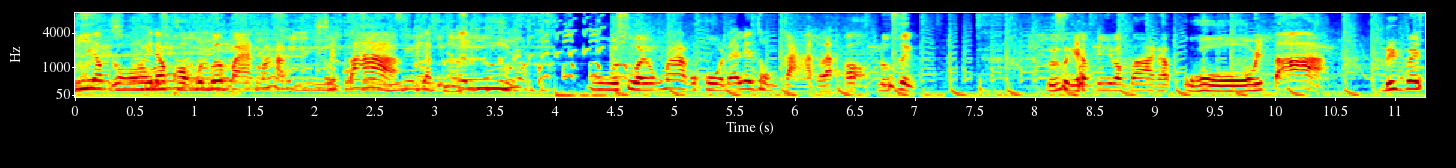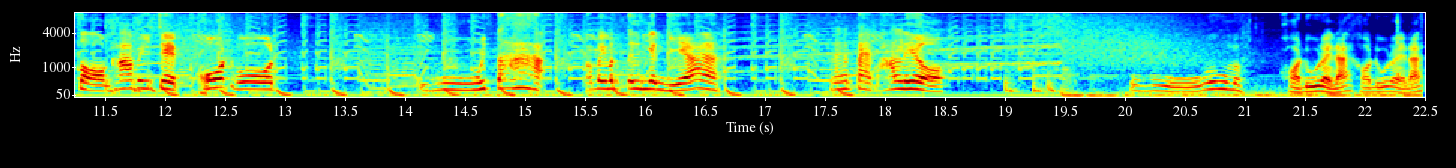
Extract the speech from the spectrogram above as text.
เรียบร้อยนะขอบคุณเบอร์แปดมากวิต้าอย่างตึงโอ้สวยมากๆโอ้โหได้เล่นธงกากแล้วก็รู้สึก รู้สึกแฮปปี้มากๆครับ โอ้โหวิต้า ดึงไปสองฆ่าไปเจ็ดโคตรโหดโอ้โหวิต้าทำไมมันตึงอย่างเงี้ย ไรกันแปดพันเลยเหรอ โอ้โหมาขอดูหน่อยนะ ขอดูหน่อยนะ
